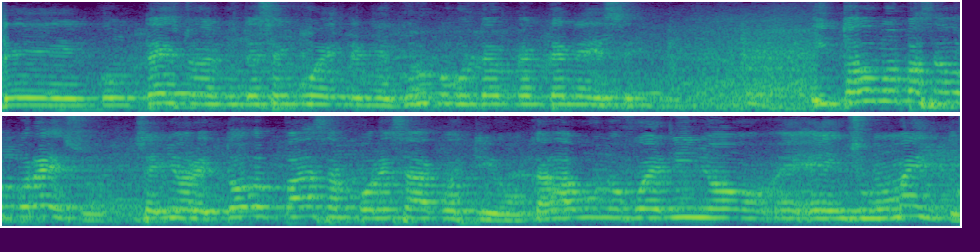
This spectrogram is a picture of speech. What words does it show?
del contexto en el que usted se encuentre, en el grupo que usted pertenece. Y todos hemos pasado por eso, señores, todos pasan por esa cuestión. Cada uno fue niño en su momento.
